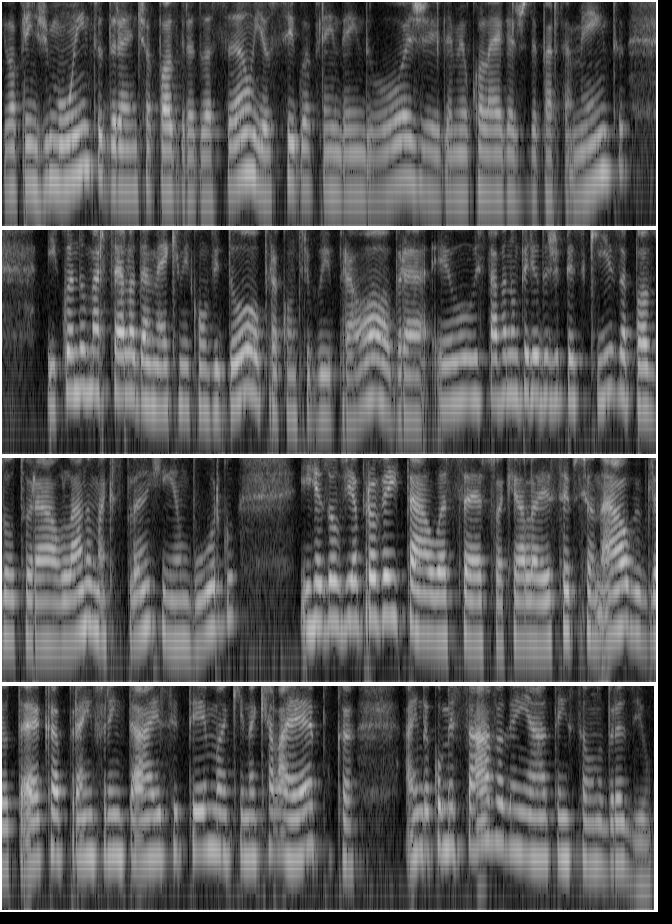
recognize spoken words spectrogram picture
eu aprendi muito durante a pós-graduação e eu sigo aprendendo hoje. Ele é meu colega de departamento. E quando o Marcelo Adamec me convidou para contribuir para a obra, eu estava num período de pesquisa pós-doutoral lá no Max Planck, em Hamburgo, e resolvi aproveitar o acesso àquela excepcional biblioteca para enfrentar esse tema que, naquela época, ainda começava a ganhar atenção no Brasil.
